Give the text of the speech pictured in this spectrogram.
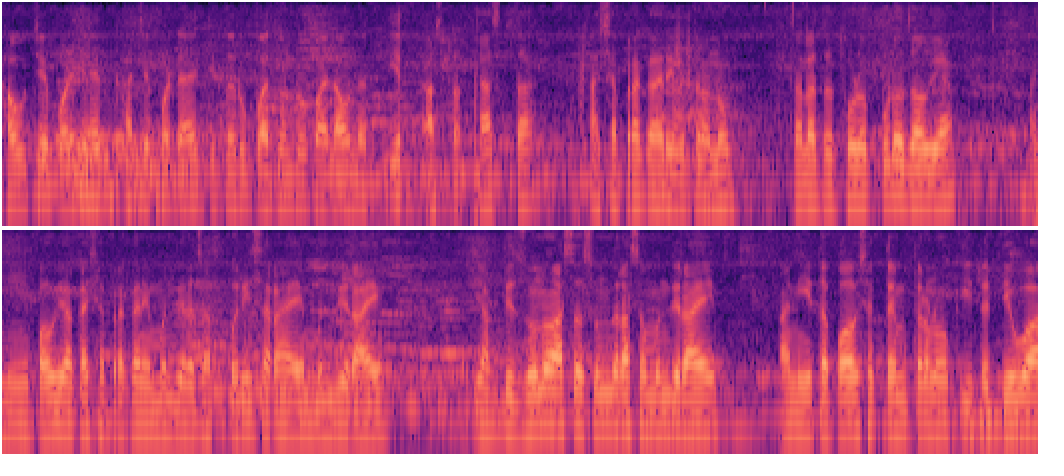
खाऊचे पडले आहेत खाचे पडले आहेत तिथं रुपया दोन रुपया लावण्यात येत असतात. असता अशा प्रकारे मित्रांनो चला तर थोडं पुढं जाऊया आणि पाहूया कशा प्रकारे मंदिराचा परिसर आहे मंदिर आहे. अगदी जुनं असं सुंदर असं मंदिर आहे. आणि इथं पाहू शकता मित्रांनो की इथं दिवा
